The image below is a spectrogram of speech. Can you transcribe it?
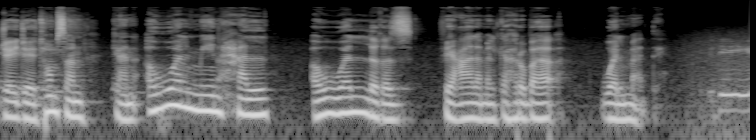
جي جي تومسون كان أول مين حل أول لغز في عالم الكهرباء والمادة. The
